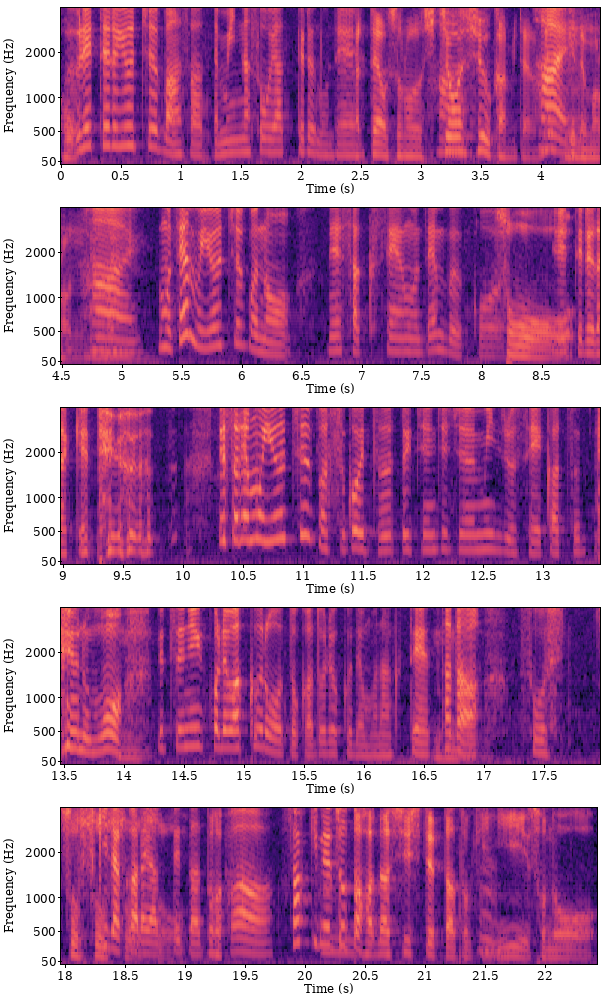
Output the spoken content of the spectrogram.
売れてる YouTuber さんってみんなそうやってるのでその視聴習慣みたいなのをね、はい。つけてもらうっていうね。はい、もう全部 YouTube の、ね、作戦を全部こうそう。入れてるだけっていう。でそれも YouTube をすごいずっと一日中見る生活っていうのも、別にこれは苦労とか努力でもなくてただそうし、う好きだからやってたとか。さっきねちょっと話してた時に、その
